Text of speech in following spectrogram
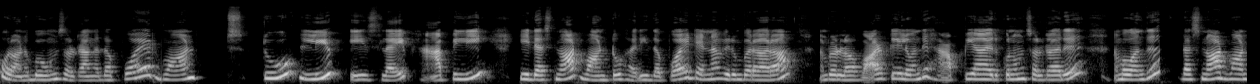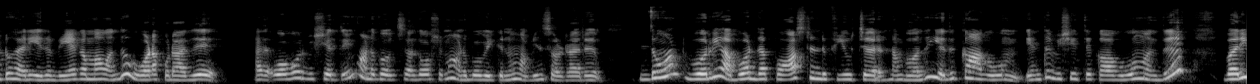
ஒரு அனுபவம் சொல்கிறாங்க the poet want to live is life happily he does not want to hurry the point என்ன விரும்புகிறாராம் நம்மளோட வாழ்க்கையில் வந்து ஹாப்பியாக இருக்கணும்னு சொல்கிறாரு நம்ம வந்து does not want to hurry இதை வேகமாக வந்து ஓடக்கூடாது. அது ஒவ்வொரு விஷயத்தையும் அனுபவி சந்தோஷமாக அனுபவிக்கணும் அப்படின்னு சொல்கிறாரு don't worry about the past and future நம்ம வந்து எதுக்காகவும் எந்த விஷயத்துக்காகவும் வந்து வரி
